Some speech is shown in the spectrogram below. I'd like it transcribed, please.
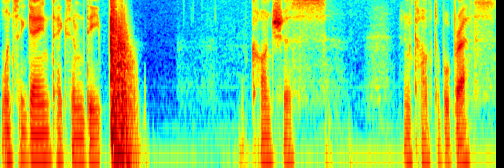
Once again, take some deep, conscious, and comfortable breaths.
